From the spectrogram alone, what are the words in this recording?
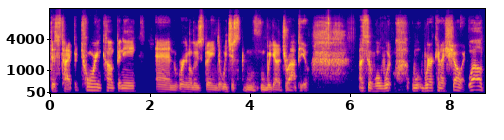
this type of touring company and we're going to lose billion we just we got to drop you. I said well what, where can i show it? Well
